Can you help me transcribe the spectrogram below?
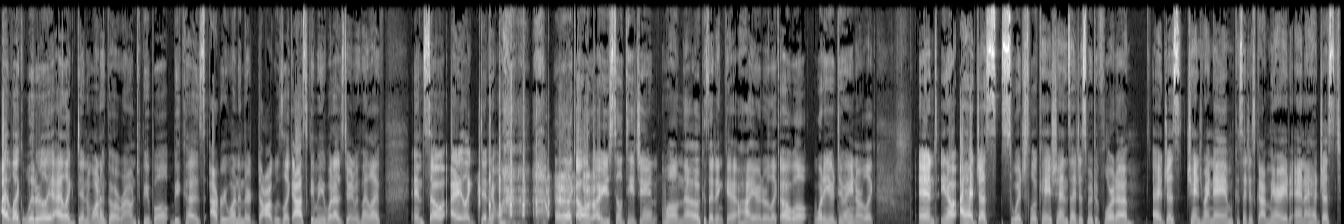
I like literally, I like didn't want to go around to people because everyone and their dog was like asking me what I was doing with my life. And so I like didn't want. they're like, "Oh, are you still teaching?" Well, no, because I didn't get hired. Or like, "Oh, well, what are you doing?" Or like, and you know, I had just switched locations. I just moved to Florida. I had just changed my name because I just got married, and I had just,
